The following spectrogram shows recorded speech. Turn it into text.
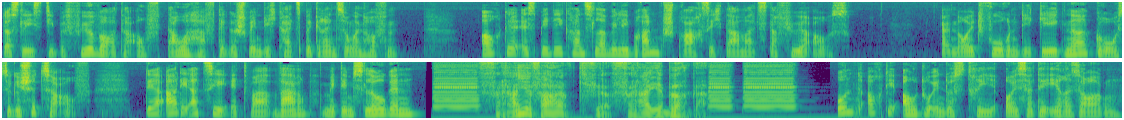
Das ließ die Befürworter auf dauerhafte Geschwindigkeitsbegrenzungen hoffen. Auch der SPD-Kanzler Willy Brandt sprach sich damals dafür aus. Erneut fuhren die Gegner große Geschütze auf. Der ADAC etwa warb mit dem Slogan Freie Fahrt für freie Bürger. Und auch die Autoindustrie äußerte ihre Sorgen.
